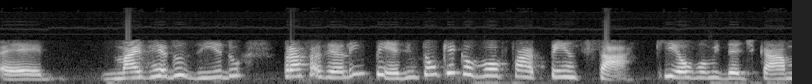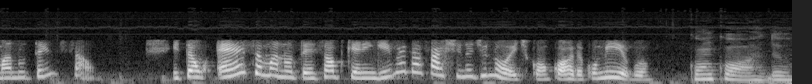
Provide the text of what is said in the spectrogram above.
é, mais reduzido para fazer a limpeza. Então, o que, que eu vou pensar? Que eu vou me dedicar à manutenção. Então, essa manutenção, porque ninguém vai dar faxina de noite, concorda comigo? Concordo.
